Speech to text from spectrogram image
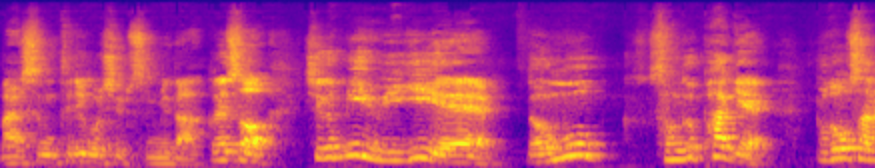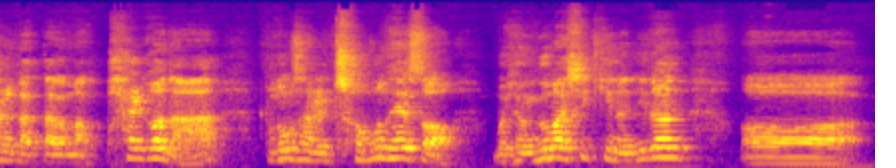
말씀드리고 싶습니다. 그래서 지금 이 위기에 너무 성급하게 부동산을 갖다가 막 팔거나 부동산을 처분해서 뭐 현금화 시키는 이런 어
